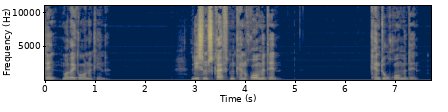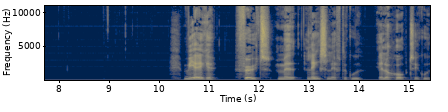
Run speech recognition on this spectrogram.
Den må du ikke underkende. Ligesom skriften kan rumme den, kan du rumme den. Vi er ikke født med længsel efter Gud eller håb til Gud.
